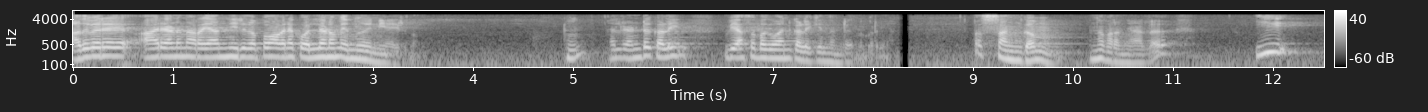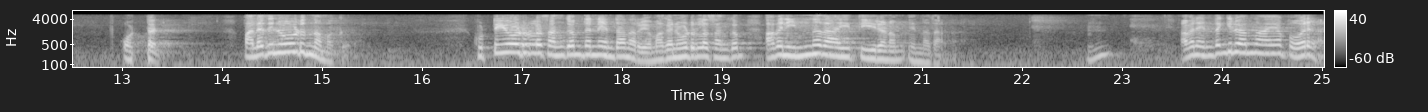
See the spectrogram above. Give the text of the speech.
അതുവരെ ആരാണെന്ന് അറിയാനിരുന്നപ്പോൾ അവനെ കൊല്ലണം എന്ന് തന്നെയായിരുന്നു? അതിൽ രണ്ട് കളി വ്യാസഭഗവാൻ കളിക്കുന്നുണ്ട് എന്ന് പറയാം അപ്പൊ സംഘം എന്ന് പറഞ്ഞാൽ ഈ ഒട്ടൽ പലതിനോടും നമുക്ക് കുട്ടിയോടുള്ള സംഘം തന്നെ എന്താണെന്നറിയോ? മകനോടുള്ള സംഘം അവൻ ഇന്നതായി തീരണം എന്നതാണ്? അവൻ എന്തെങ്കിലും ഒന്നായാൽ പോരാ.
